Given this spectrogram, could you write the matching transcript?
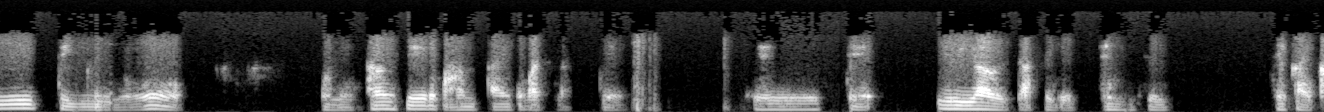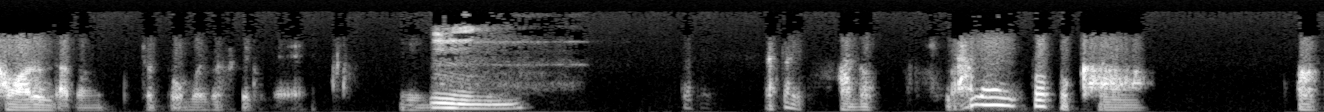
っていうのを、この賛成とか反対とかじゃなくて、えーって言い合うだけで全然世界変わるんだなってちょっと思いますけどね。うんうん。やっぱり、あの、知らない人とか、あ、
